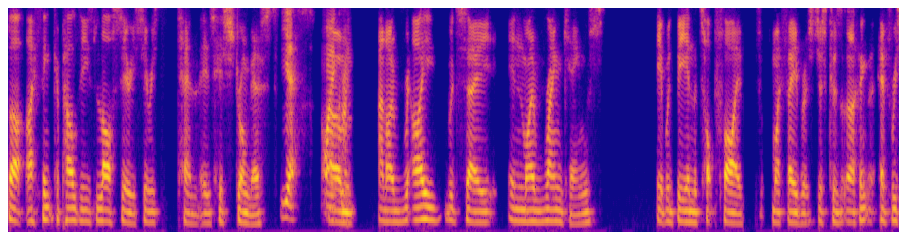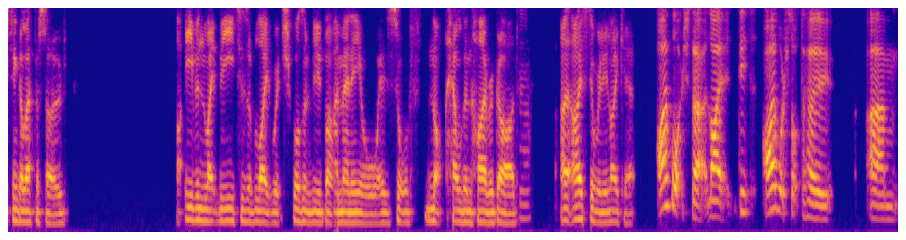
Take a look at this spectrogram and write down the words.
But I think Capaldi's last series, series ten, is his strongest. yes, I agree. And I I would say in my rankings, it would be in the top five of my favorites, just because I think that every single episode, uh, even like the Eaters of Light, which wasn't viewed by many or is sort of not held in high regard, Yeah. I, I still really like it. I watched that. Like, did I watched Doctor Who, um,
